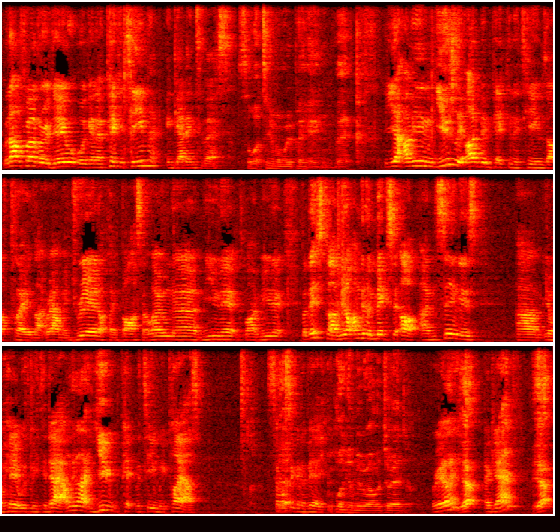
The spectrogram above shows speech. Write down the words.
without further ado, we're going to pick a team and get into this. So what team are we picking, Vic? Yeah, I mean, usually I've been picking the teams I've played, like Real Madrid, I've played Barcelona, Munich, Bayern Munich. But this time, you know, I'm going to mix it up, and seeing as um, you're here with me today, I'm going to let you pick the team we play as. So, what's it going to be? We're gonna be Real Madrid. Really? Yeah. Again? Yeah,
